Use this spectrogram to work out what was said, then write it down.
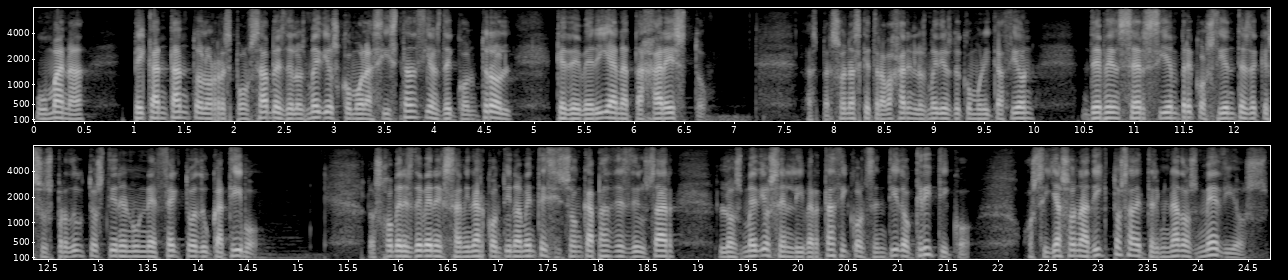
humana, pecan tanto los responsables de los medios como las instancias de control que deberían atajar esto. Las personas que trabajan en los medios de comunicación deben ser siempre conscientes de que sus productos tienen un efecto educativo. Los jóvenes deben examinar continuamente si son capaces de usar los medios en libertad y con sentido crítico, o si ya son adictos a determinados medios.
